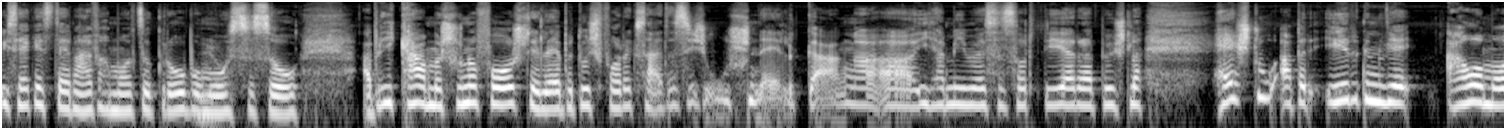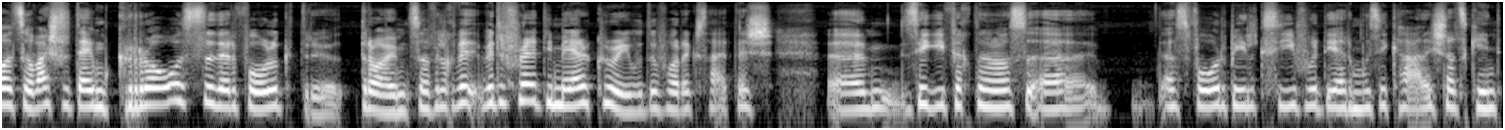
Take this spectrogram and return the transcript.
Ich sage jetzt dem einfach mal so grob um ja. so. Aber ich kann mir schon noch vorstellen, eben, du hast vorher gesagt, es ist auch schnell gegangen, ich habe mich sortieren müssen. Hast du aber irgendwie auch einmal so, weißt du, von dem grossen Erfolg träumt, so vielleicht wie der Freddie Mercury, wo du vorher gesagt hast, ähm, sei ich vielleicht noch als, äh, als Vorbild von dir musikalisch als Kind.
